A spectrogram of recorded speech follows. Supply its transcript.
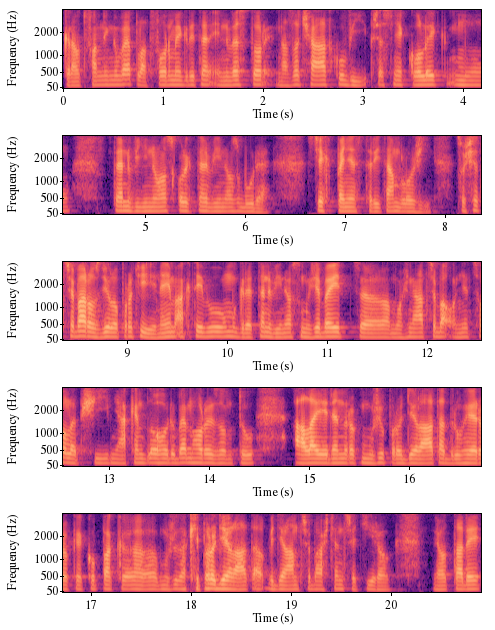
crowdfundingové platformy, kdy ten investor na začátku ví přesně, kolik mu ten výnos, kolik ten výnos bude z těch peněz, který tam vloží. Což je třeba rozdíl oproti jiným aktivům, kde ten výnos může být eh, možná třeba o něco lepší v nějakém dlouhodobém horizontu, ale jeden rok můžu prodělat a druhý rok jako pak eh, můžu taky prodělat a vydělám třeba až ten třetí rok. Jo, tady,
